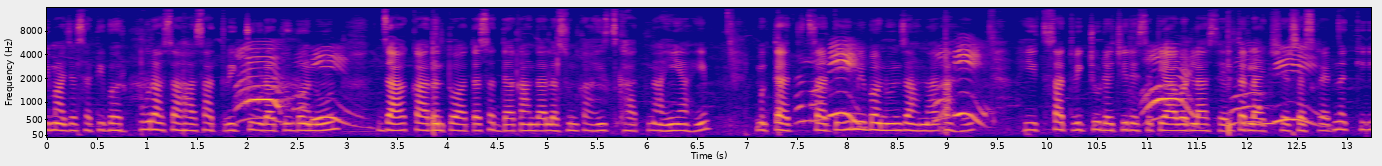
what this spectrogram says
की माझ्यासाठी भरपूर असा हा सात्विक चिवडा तू बनवून जा. कारण तो आता सध्या कांदा लसूण काहीच खात नाही आहे. मग त्यासाठी मी बनवून जाणार आहे. ही सात्विक चिवड्याची रेसिपी आवडला असेल तर लाईक शेअर सबस्क्राईब नक्की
